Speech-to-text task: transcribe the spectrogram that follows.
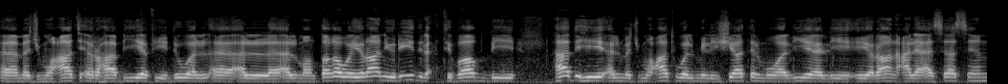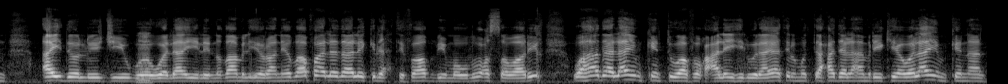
مجموعات إرهابية في دول المنطقة. وإيران يريد الاحتفاظ ب هذه المجموعات والميليشيات الموالية لإيران على أساس أيديولوجي وولائي للنظام الإيراني إضافة إلى ذلك الاحتفاظ بموضوع الصواريخ. وهذا لا يمكن توافق عليه الولايات المتحدة الأمريكية ولا يمكن أن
